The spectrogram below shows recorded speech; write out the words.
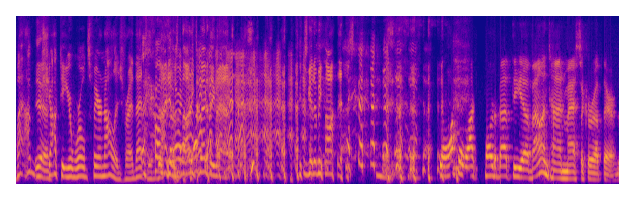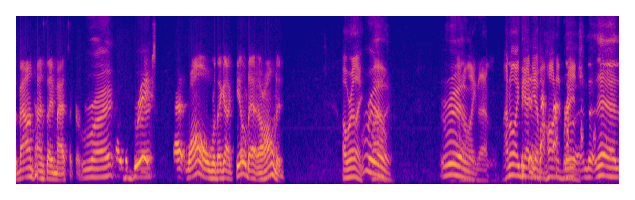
Wow, I'm Yeah. shocked at your World's Fair knowledge, Fred. That is, I was not expecting that. Just gonna be honest. So I also like the part about the uh, Valentine massacre up there, the Valentine's Day massacre. Right. The bricks, that wall where they got killed at, are haunted. Oh, really? Really? Wow. Really? I don't like that. I don't like the idea of a haunted bridge. Yeah.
